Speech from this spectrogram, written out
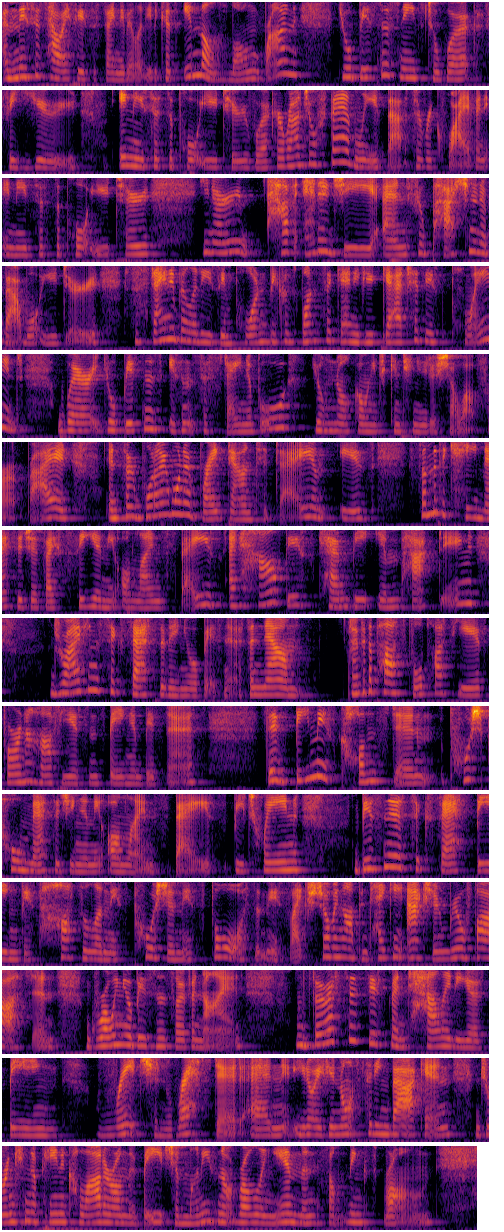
And this is how I see sustainability because, in the long run, your business needs to work for you. It needs to support you to work around your family if that's a requirement. It needs to support you to, you know, have energy and feel passionate about what you do. Sustainability is important because, once again, if you get to this point where your business isn't sustainable, you're not going to continue to show up for it, right? And so, what I want to break down today is some of the key messages I see in the online space and how this can be impacting driving success within your business. And now, over the past four plus years, four and a half years since being in business, there's been this constant push pull messaging in the online space between business success being this hustle and this push and this force and this like showing up and taking action real fast and growing your business overnight versus this mentality of being rich and rested. And you know if you're not sitting back and drinking a pina colada on the beach and money's not rolling in then something's wrong.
